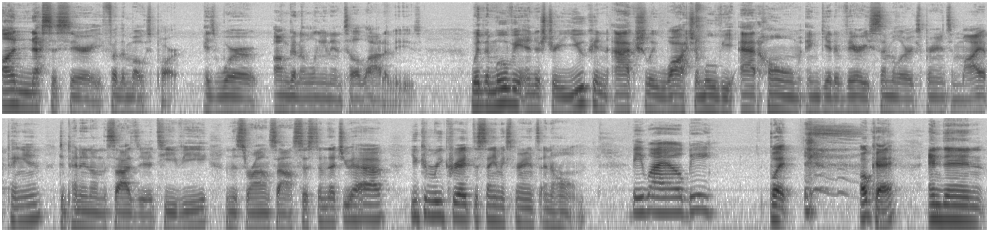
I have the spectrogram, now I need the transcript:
Unnecessary for the most part is where I'm going to lean into a lot of these. With the movie industry, you can actually watch a movie at home and get a very similar experience, in my opinion, depending on the size of your TV and the surround sound system that you have. You can recreate the same experience in home. BYOB. But okay, and then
